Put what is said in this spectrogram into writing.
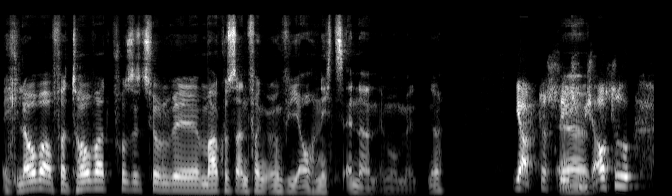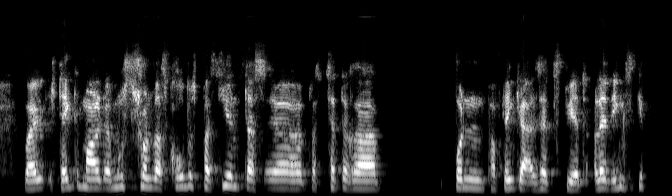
Ich glaube, auf der Torwartposition will Markus Anfang irgendwie auch nichts ändern im Moment, ne? Ja, das sehe ich Ähm. mich auch so, weil ich denke mal, da muss schon was Grobes passieren, dass er das Zetterer von Pavlenka ersetzt wird. Allerdings gibt,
